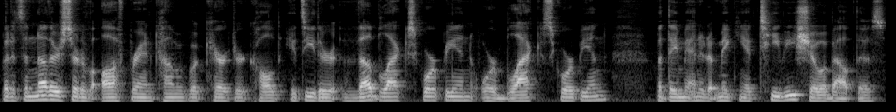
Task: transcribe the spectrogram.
but it's another sort of off brand comic book character called it's either The Black Scorpion or Black Scorpion, but they ended up making a TV show about this.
